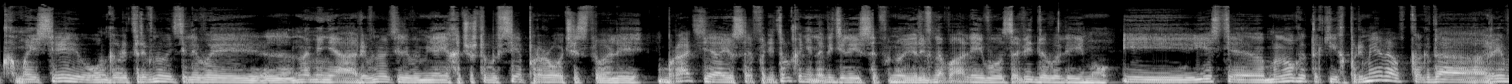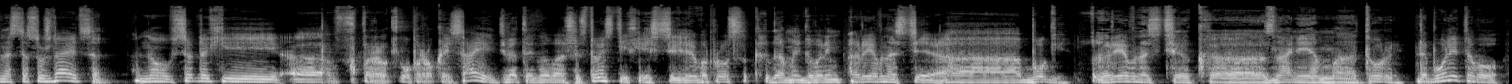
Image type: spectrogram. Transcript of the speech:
к Моисею, он говорит, ревнуете ли вы э, на меня, ревнуете ли вы меня, я хочу, чтобы все пророчествовали. Братья Иосифа не только ненавидели Иосифа, но и ревновали его, завидовали ему. И есть э, много таких примеров, когда ревность осуждается, но все-таки э, у пророка Исаии, 9 глава, 6 стих, есть э, вопрос, когда мы говорим о ревности о Боге, ревность к э, знаниям Торы. Да более того,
